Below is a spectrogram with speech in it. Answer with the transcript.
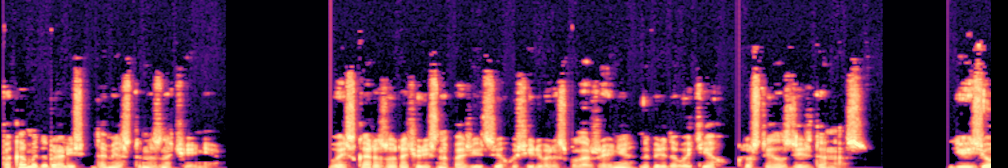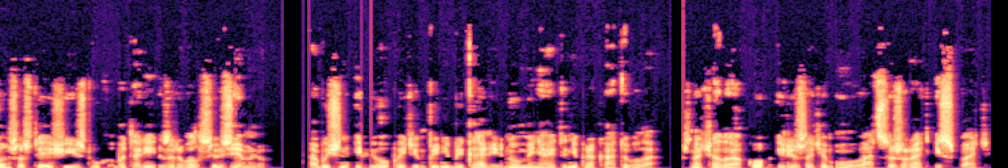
пока мы добрались до места назначения. Войска разворачивались на позициях, усиливая расположение на передовой тех, кто стоял здесь до нас. Дивизион, состоящий из двух батарей, зарывался в землю. Обычно эфиопы этим пренебрегали, но у меня это не прокатывало. Сначала окоп или затем умываться, жрать и спать.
